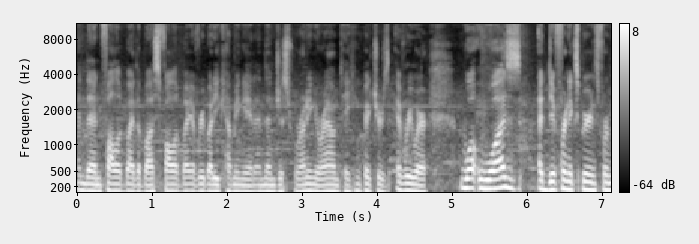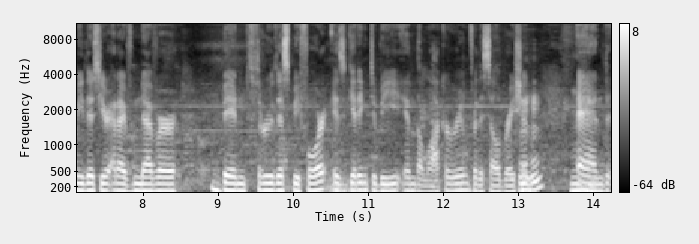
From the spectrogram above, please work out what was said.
and then followed by the bus followed by everybody coming in and then just running around taking pictures everywhere. What was a different experience for me this year and i've never been through this before is getting to be in the locker room for the celebration and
